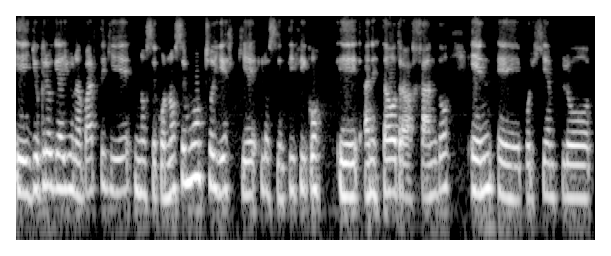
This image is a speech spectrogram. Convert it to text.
eh, yo creo que hay una parte que no se conoce mucho y es que los científicos eh, han estado trabajando en, eh, por ejemplo,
